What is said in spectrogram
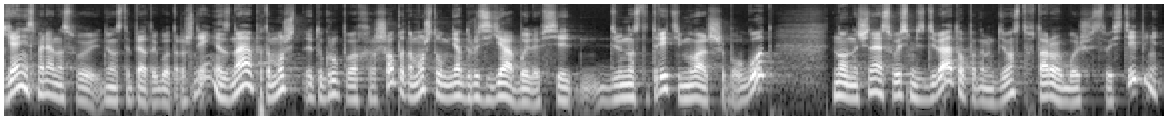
Я, несмотря на свой 95-й год рождения, знаю, потому что эту группу хорошо, потому что у меня друзья были все 93-й младший был год, но начиная с 89-го, потом 92-й в большей своей степени,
